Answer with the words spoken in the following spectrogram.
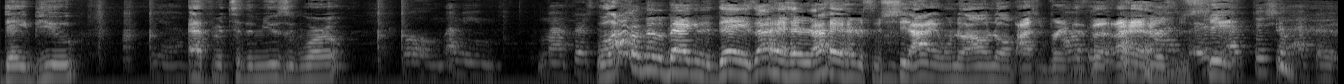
debut yeah. effort to the music world. Well, I mean, my first. Well, I remember back in the days, I had heard, I had heard some shit. I didn't to. I don't know if I should bring I this up. I had heard some first shit. Official effort.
